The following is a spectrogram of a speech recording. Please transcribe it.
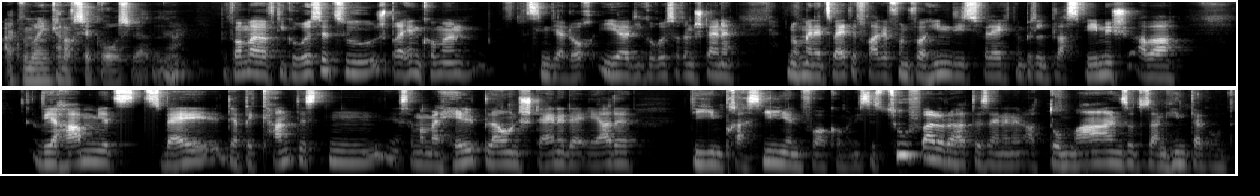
Aquamarin kann auch sehr groß werden. Ja. Bevor wir auf die Größe zu sprechen kommen, sind ja doch eher die größeren Steine. Noch meine zweite Frage von vorhin, die ist vielleicht ein bisschen blasphemisch, aber wir haben jetzt zwei der bekanntesten, sagen wir mal, hellblauen Steine der Erde, die in Brasilien vorkommen. Ist das Zufall oder hat das einen atomaren sozusagen Hintergrund?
